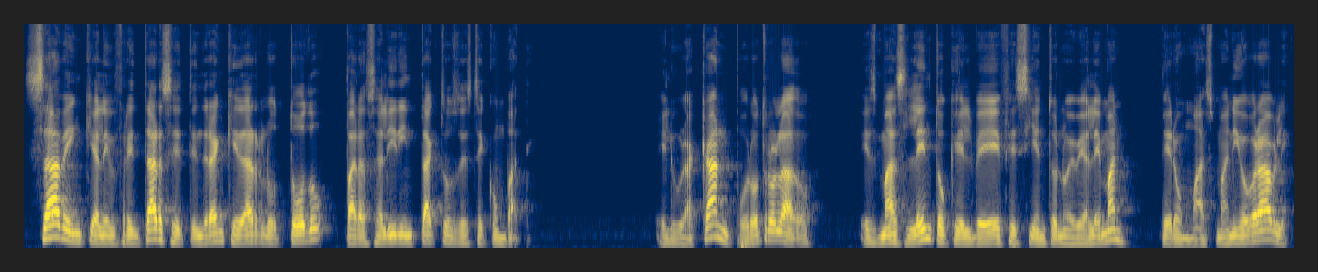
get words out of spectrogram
saben que al enfrentarse tendrán que darlo todo para salir intactos de este combate. El huracán, por otro lado, es más lento que el Bf-109 alemán, pero más maniobrable.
